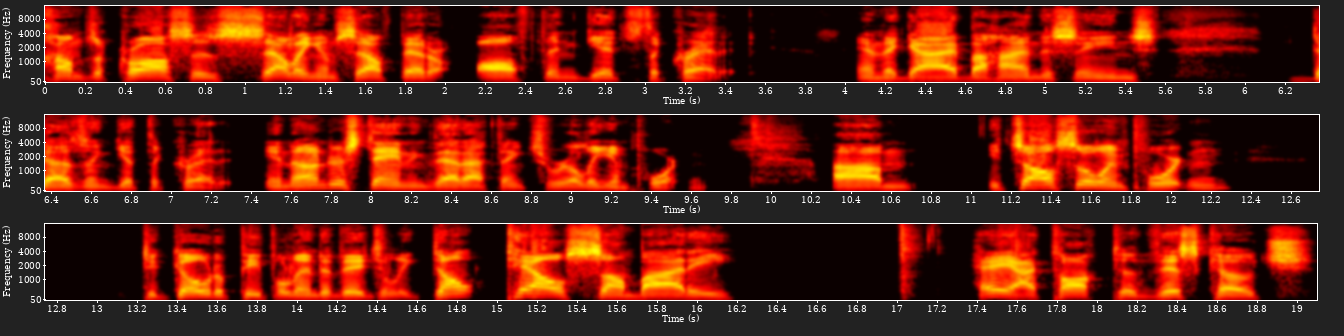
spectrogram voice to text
comes across as selling himself better often gets the credit. And the guy behind the scenes doesn't get the credit. And understanding that I think is really important. Um, it's also important to go to people individually. Don't tell somebody, hey, I talked to this coach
